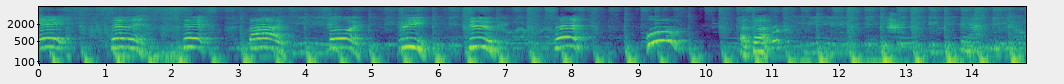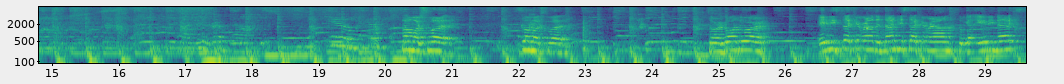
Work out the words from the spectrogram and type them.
eight, seven, six, five, four, three, two, rest! Woo! That's up. So much sweat. So much sweat. So we're going to our 80 second round and 90 second round. So we got 80 next.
